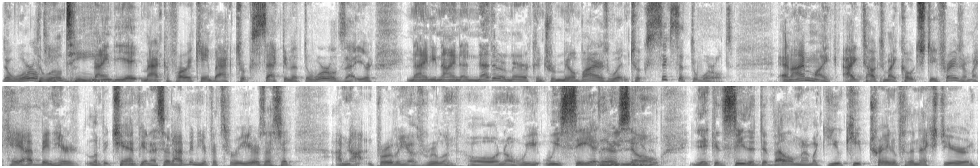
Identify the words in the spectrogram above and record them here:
the world The team. world team. Ninety-eight, McAfari came back, took second at the worlds that year. Ninety-nine, another American, Dremiel Byers, went and took sixth at the worlds. And I'm like, I talked to my coach Steve Fraser. I'm like, hey, I've been here, Olympic champion. I said, I've been here for three years. I said, I'm not improving. He goes, Rulon. Oh no, we we see it. They're we know. it. They can see the development. I'm like, you keep training for the next year. And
